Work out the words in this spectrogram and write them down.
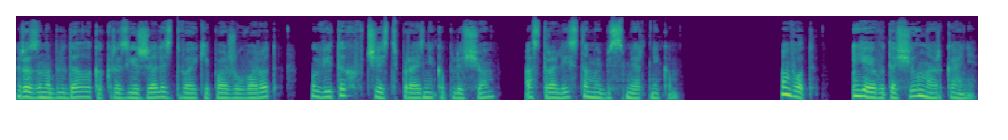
Роза наблюдала, как разъезжались два экипажа у ворот, увитых в честь праздника плющом, астралистом и бессмертником. Вот, я его тащил на аркане.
